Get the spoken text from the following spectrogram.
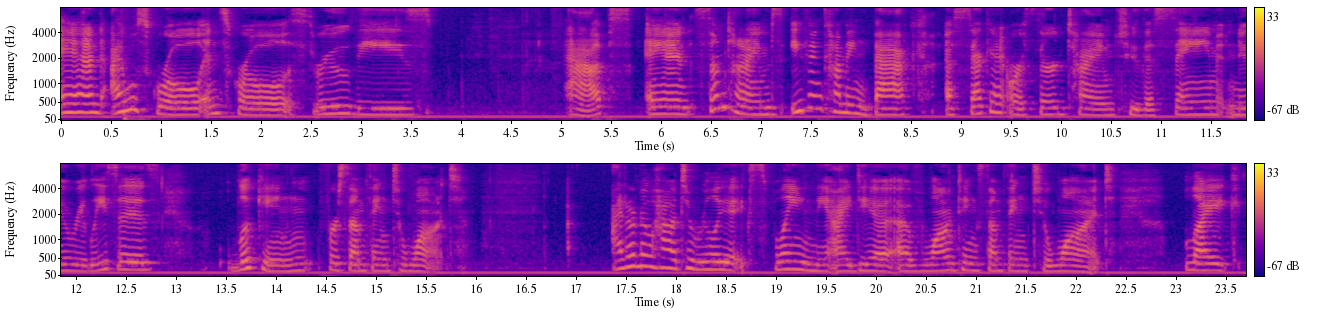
And I will scroll and scroll through these apps and sometimes even coming back a second or third time to the same new releases looking for something to want. I don't know how to really explain the idea of wanting something to want. Like,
